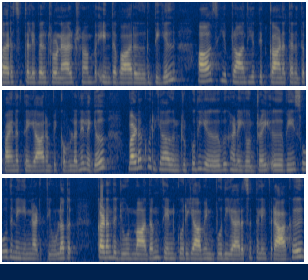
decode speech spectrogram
அரசு தலைவர் டொனால்ட் ட்ரம்ப் இந்த வார இறுதியில் ஆசிய பிராந்தியத்திற்கான தனது பயணத்தை ஆரம்பிக்க உள்ள நிலையில் வடகொரியா இன்று புதிய ஏவுகணை ஒன்றை ஏவி சோதனையை நடத்தியுள்ளது. கடந்த ஜூன் மாதம் தென்கொரியாவின் புதிய அரசு தலைவராக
